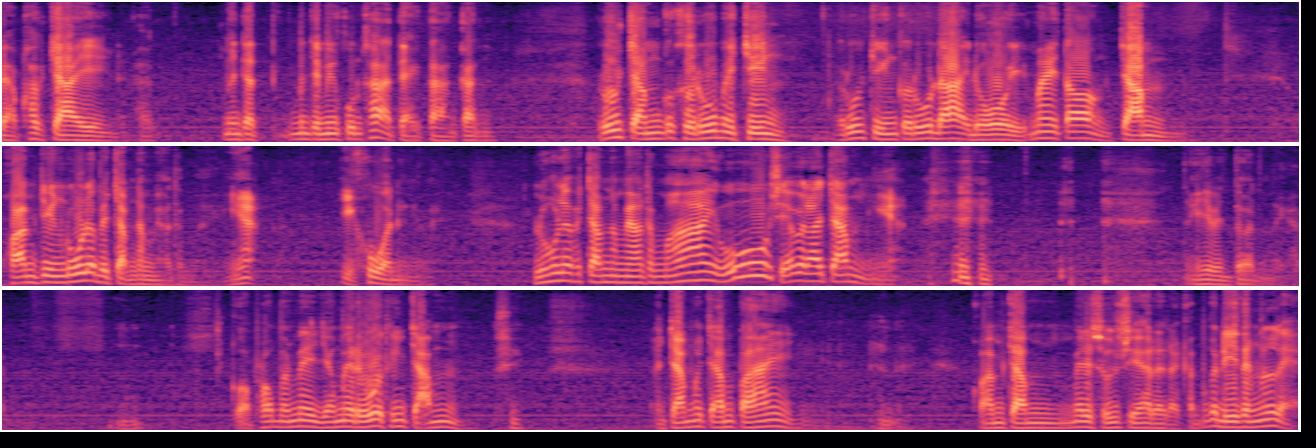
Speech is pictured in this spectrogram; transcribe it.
แบบเข้าใจนะครับ มันจะมันจะมีคุณค่าแตกต่างกัน รู้จำก็คือรู้ไม่จริง รู้จริงก็รู้ได้โดย ไม่ต้องจำความจริงรู้แล้วไปจำทำไมทำไมเงี้ยอีกขั้วหนึ่งรู้แล้วไปจำทำไมทำไมโอ้เสียเวลาจำอย่างเงี้ย อย่างนี้เป็นต้นนะครับก็เพราะมันไม่ยังไม่รู้ถึงจำจำก็จำไป ความจำไม่ได้สูญเสียอะไรหรอกครับ มันก็ดีทั้งนั้นแหละ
